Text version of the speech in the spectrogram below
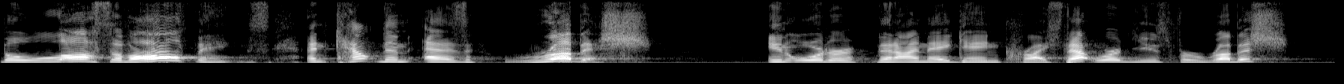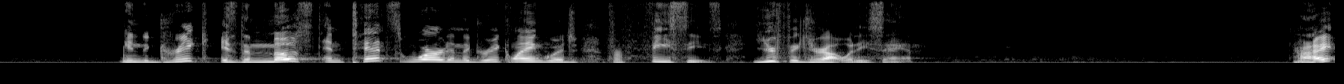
the loss of all things and count them as rubbish in order that I may gain Christ. That word used for rubbish in the Greek is the most intense word in the Greek language for feces. You figure out what he's saying. Right?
